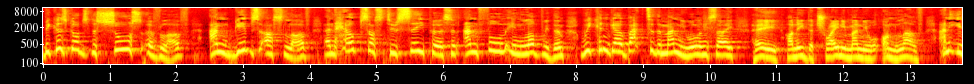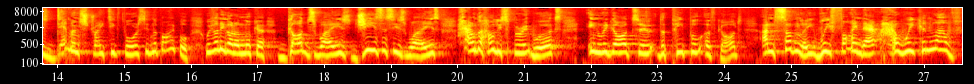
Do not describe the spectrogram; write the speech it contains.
Because God's the source of love, and gives us love and helps us to see person and fall in love with them, we can go back to the manual and say, hey, I need the training manual on love. And it is demonstrated for us in the Bible. We've only got to look at God's ways, Jesus' ways, how the Holy Spirit works in regard to the people of God, and suddenly we find out how we can love.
